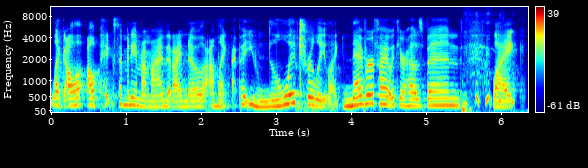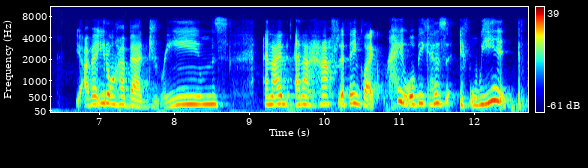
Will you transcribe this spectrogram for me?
like I'll I'll pick somebody in my mind that I know that I'm like, I bet you literally like never fight with your husband. like I bet you don't have bad dreams. And I and I have to think like, right, well, because if we if,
